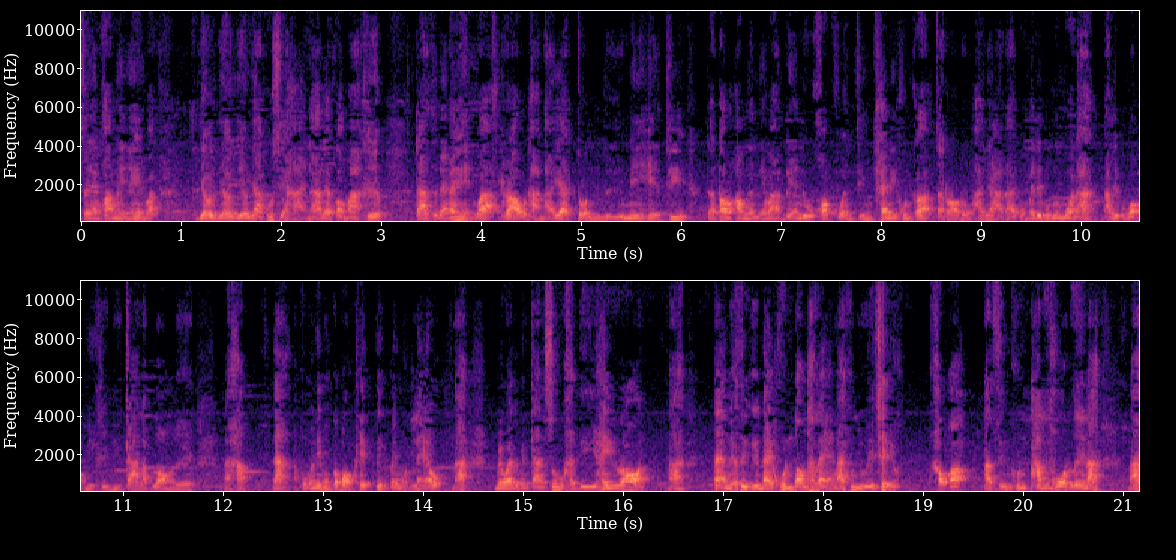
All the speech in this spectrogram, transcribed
แสดงความเห็นให้เห็นว่าเยียวเยียวเยียวยาผู้เสียหายนะและต่อมาคือ การแสดงให้เห็นว่าเราฐานะยากจน หรือมีเหตุที่จะต้องเอาเงินนี้มาเลี้ยงดูครอบครัวจริงแค่นี้คุณก็จะรอลงอาญาได้ผมไม่ได้พูดมั่วๆนะตามที่ผมบอกนี่คือดีการรับรองเลยนะครับนะผมวันนี้ผมก็บอกเทคนิคไปหมดแล้วนะไม่ว่าจะเป็นการสู้คดีให้รอดนะแต่เหนือสิ่งอื่นใดคุณต้องแถลงนะคุณอยู่เฉย เขาก็ตัดสินคุณทำโทษเลยนะนะ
